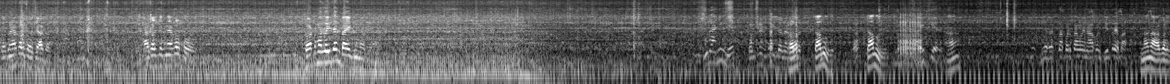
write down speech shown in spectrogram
તો ક્યાં કરતો છે આગળ આગળ તો ક્યાં કરતો હોય શોર્ટમાં લઈ જાય ને બાઇકમાં તો હવે ચાલુ છે ચાલુ છે હા રસ્તા પડતા હોય ને આપણને ચિંતરે પાછા ના ના આગળ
